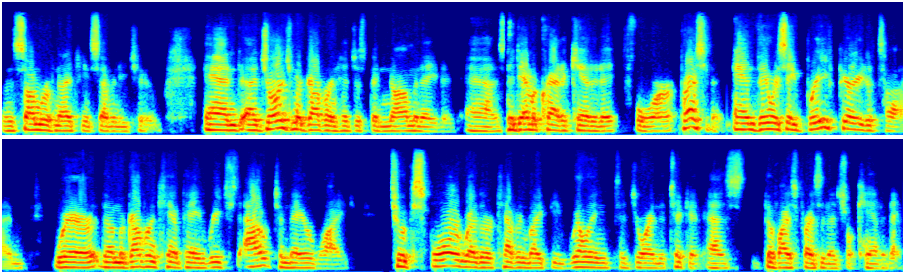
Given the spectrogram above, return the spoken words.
in the summer of 1972. And uh, George McGovern had just been nominated as the Democratic candidate for president. And there was a brief period of time where the McGovern campaign reached out to Mayor White to explore whether Kevin might be willing to join the ticket as the vice presidential candidate.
